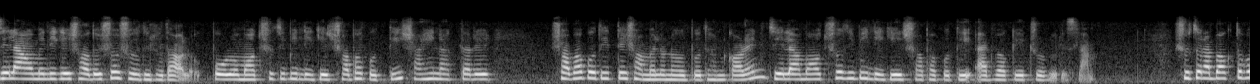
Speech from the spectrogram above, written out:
জেলা আওয়ামী লীগের সদস্য শহীদুল আলম। পৌর মৎস্যজীবী লীগের সভাপতি শাহিন আক্তারের সভাপতিত্বে সম্মেলনে উদ্বোধন করেন জেলা মৎস্যজীবী লীগের সভাপতি অ্যাডভোকেট রবিউল ইসলাম। সূচনা বক্তব্য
